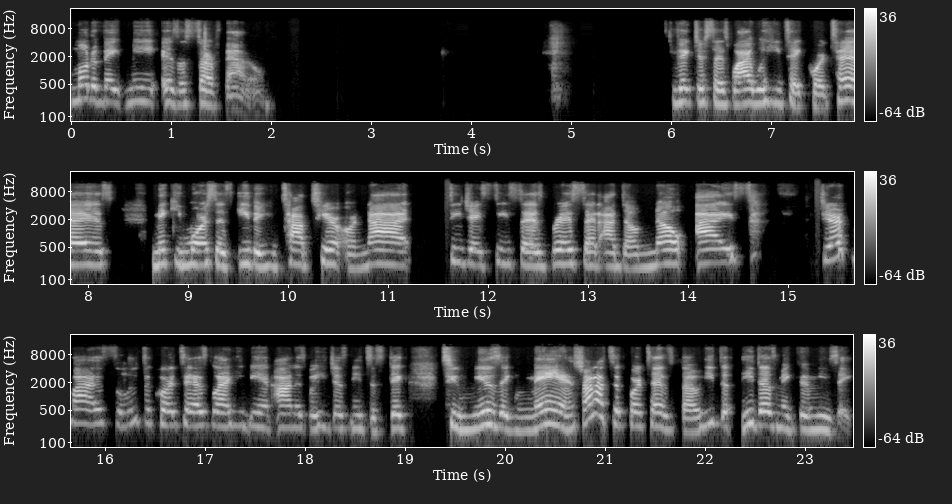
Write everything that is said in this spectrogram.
motivate me is a surf battle. Victor says, why would he take Cortez? Mickey Moore says either you top tier or not. CJC says, Briz said, I don't know. Ice. Jeremiah, salute to Cortez. Glad he being honest, but he just needs to stick to music. Man, shout out to Cortez though. He do, he does make good music.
